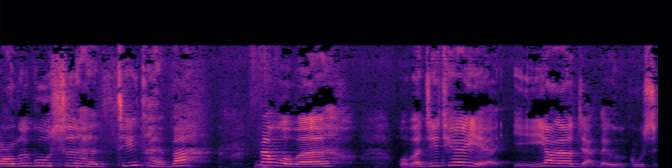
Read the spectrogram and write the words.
王的故事很精彩吧？那我们我们今天也一样要讲那个故事，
